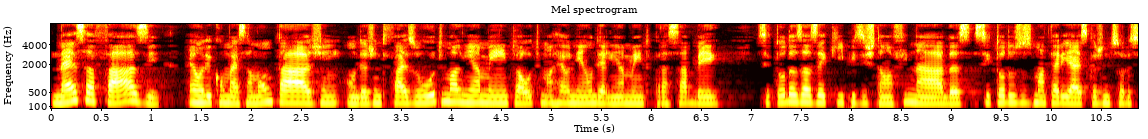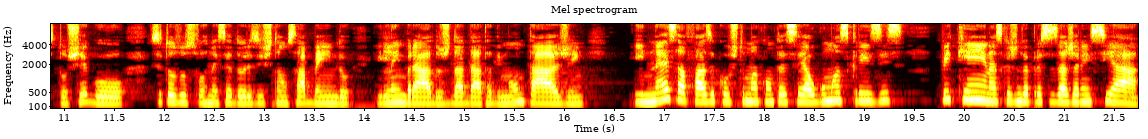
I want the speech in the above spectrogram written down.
Nessa fase, é onde começa a montagem, onde a gente faz o último alinhamento, a última reunião de alinhamento para saber se todas as equipes estão afinadas, se todos os materiais que a gente solicitou chegou, se todos os fornecedores estão sabendo e lembrados da data de montagem. E nessa fase costuma acontecer algumas crises pequenas que a gente vai precisar gerenciar.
